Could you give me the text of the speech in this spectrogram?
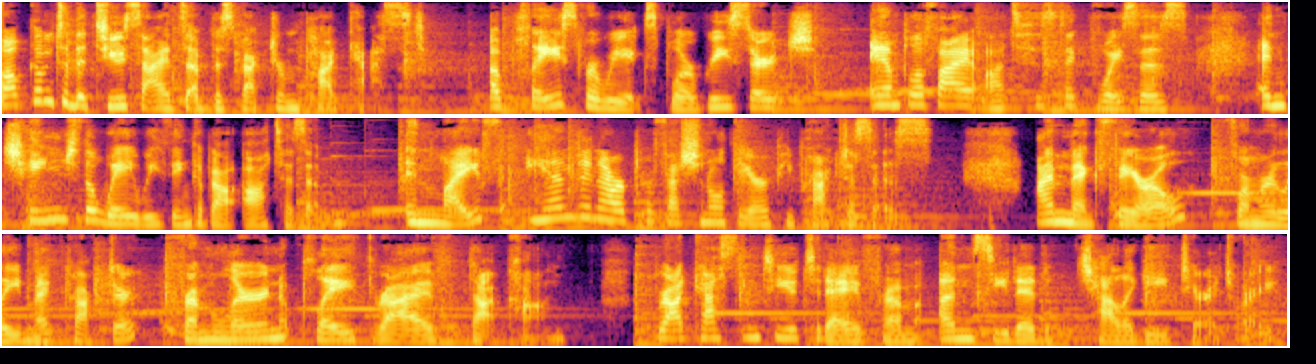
Welcome to the Two Sides of the Spectrum podcast, a place where we explore research, amplify autistic voices, and change the way we think about autism in life and in our professional therapy practices. I'm Meg Farrell, formerly Meg Proctor, from learnplaythrive.com, broadcasting to you today from unceded Tsalagi territory.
